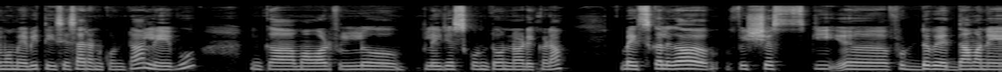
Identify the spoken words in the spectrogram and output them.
ఏమో మేబీ తీసేసారనుకుంటా. లేవు. ఇంకా మా వాడు ప్లే చేసుకుంటూ ఉన్నాడు ఇక్కడ. బేసికల్‌గా ఫిషెస్‌కి ఫుడ్ వేద్దామనే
